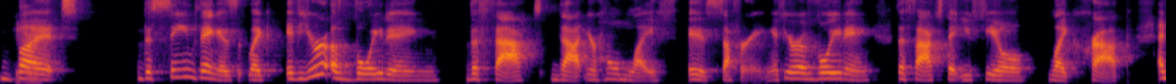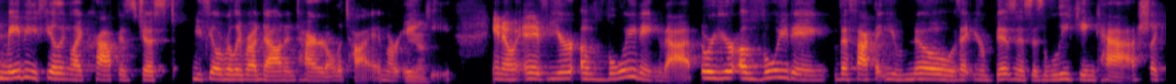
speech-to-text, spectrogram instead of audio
But yeah. the same thing is like, if you're avoiding the fact that your home life is suffering, if you're avoiding the fact that you feel like crap, and maybe feeling like crap is just you feel really run down and tired all the time or achy. Yeah. You know, and if you're avoiding that, or you're avoiding the fact that you know that your business is leaking cash, like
